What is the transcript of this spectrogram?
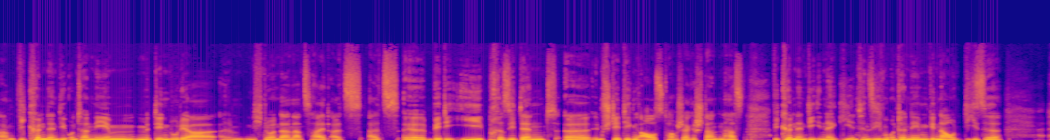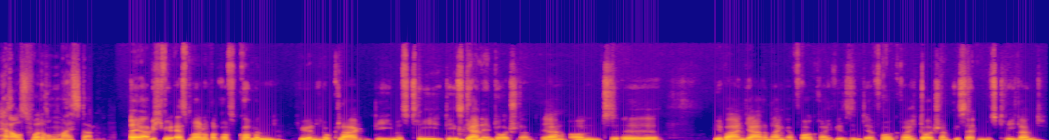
Ähm, wie können denn die Unternehmen, mit denen du ja äh, nicht nur in deiner Zeit als, als äh, BDI-Präsident äh, im stetigen Austausch ja gestanden hast, wie können denn die energieintensiven Unternehmen genau diese Herausforderungen meistern? Naja, aber ich will erstmal nochmal drauf kommen, ich will ja nicht nur klagen, die Industrie, die ist gerne in Deutschland, ja, und äh, wir waren jahrelang erfolgreich, wir sind erfolgreich. Deutschland ist ein Industrieland.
